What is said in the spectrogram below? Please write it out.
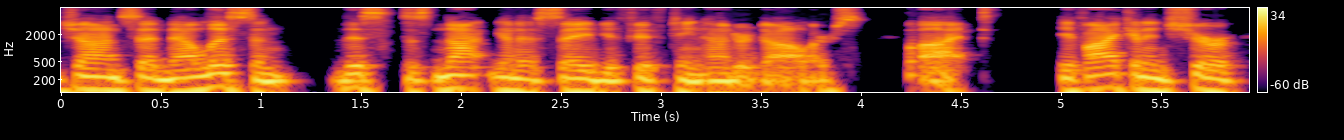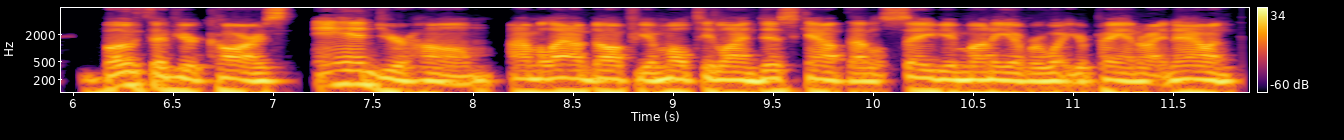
John said, Now listen, this is not going to save you $1,500. But if I can insure both of your cars and your home, I'm allowed to offer you a multi line discount that'll save you money over what you're paying right now. And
